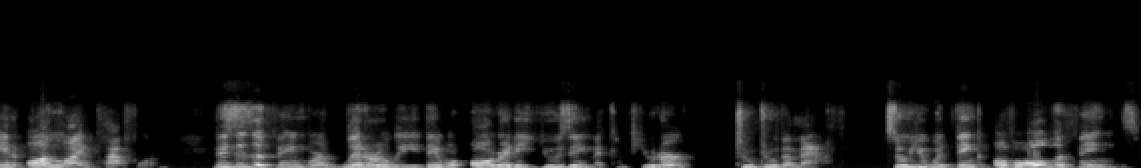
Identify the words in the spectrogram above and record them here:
an online platform. This is a thing where literally they were already using the computer to do the math. So you would think of all the things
